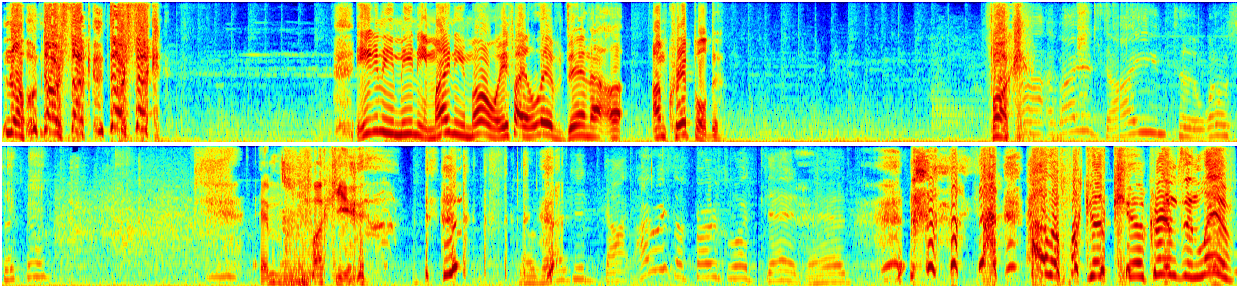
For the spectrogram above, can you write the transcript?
No, door stuck. Eeny, meeny, miny, mo. If I live, then uh, I'm crippled. Fuck. Uh, am I dying to 106, man? And fuck you. Imagine die. I was the first one dead, man. How the fuck did K- Crimson live?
